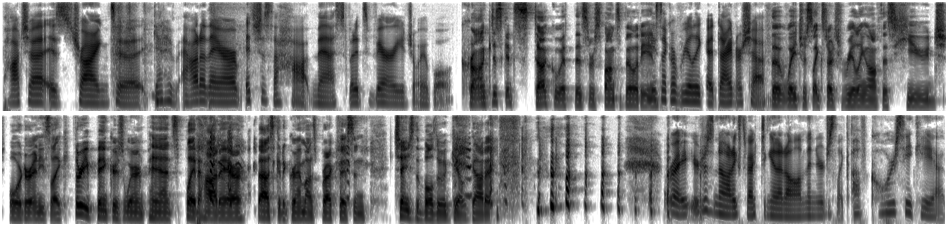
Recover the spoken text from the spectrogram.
Pacha is trying to get him out of there. It's just a hot mess, but it's very enjoyable. Kronk just gets stuck with this responsibility. He's like a really good diner chef. the waitress like starts reeling off this huge order and he's like three pinkers wearing pants plate of hot air basket of grandma's breakfast and change the bowl to a gill got it right. You're just not expecting it at all. And then you're just like, of course he can.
